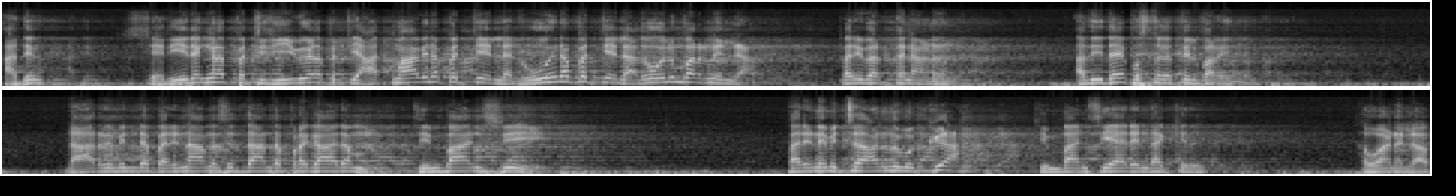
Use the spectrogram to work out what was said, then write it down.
അത് ശരീരങ്ങളെപ്പറ്റി ജീവികളെപ്പറ്റി ആത്മാവിനെ പറ്റിയല്ല റൂഹിനെ പറ്റിയല്ല അതുപോലും പറഞ്ഞില്ല. പരിവർത്തനാണ്. അത് ഇതേ പുസ്തകത്തിൽ പറയുന്നു. ഡാർവിന്റെ പരിണാമ സിദ്ധാന്ത പ്രകാരം ചിമ്പാൻസി പരിണമിച്ചതാണെന്ന് വെക്കുക. ചിമ്പാൻസി ആരുണ്ടാക്കിയത് അതുവാണല്ലോ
